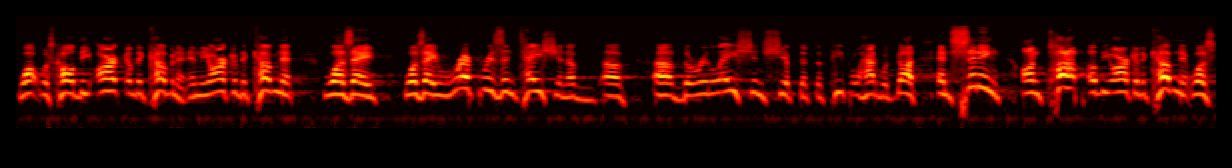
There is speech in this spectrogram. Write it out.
what was called the Ark of the Covenant. And the Ark of the Covenant was a, was a representation of, of, of the relationship that the people had with God. And sitting on top of the Ark of the Covenant was,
